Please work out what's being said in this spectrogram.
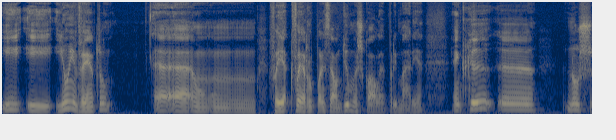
E, e, e um invento uh, um, um, foi, a, foi a recuperação de uma escola primária em que nos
